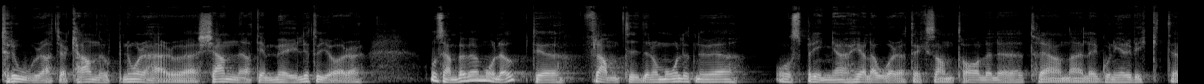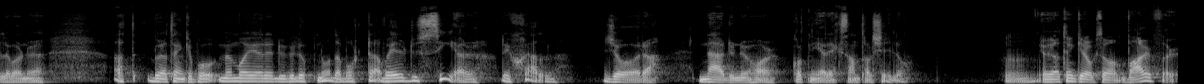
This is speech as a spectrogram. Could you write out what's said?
tror att jag kan uppnå det här och jag känner att det är möjligt att göra det. Och sen behöver jag måla upp det framtiden. Om målet nu är att springa hela året x antal eller träna eller gå ner i vikt eller vad det nu är. Att börja tänka på, men vad är det du vill uppnå där borta? Vad är det du ser dig själv göra när du nu har gått ner x antal kilo? Mm. Och jag tänker också, varför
